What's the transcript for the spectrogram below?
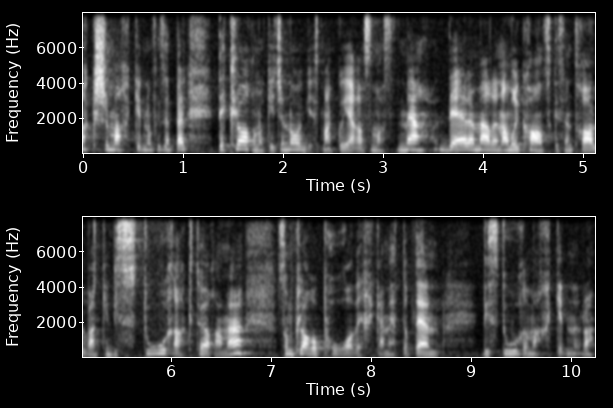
aksjemarkedene f.eks., det klarer nok ikke Norges Bank å gjøre så masse med. Det er det mer den amerikanske sentralbanken, de store aktørene, som klarer å påvirke nettopp den de store markedene. Da.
